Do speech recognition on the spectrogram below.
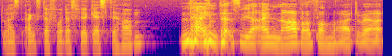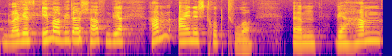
Du hast Angst davor, dass wir Gäste haben? Nein, dass wir ein Laberformat werden, weil wir es immer wieder schaffen. Wir haben eine Struktur. Ähm, wir haben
